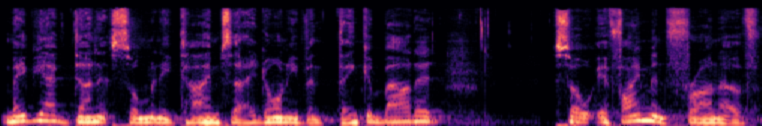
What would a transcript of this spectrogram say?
maybe I've done it so many times that I don't even think about it. So if I'm in front of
